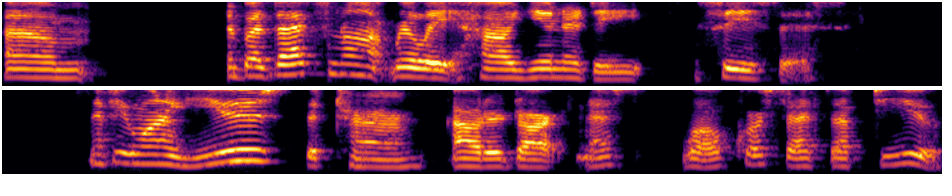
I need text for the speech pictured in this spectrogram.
um, but that's not really how unity sees this. If you want to use the term outer darkness, well, of course, that's up to you.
